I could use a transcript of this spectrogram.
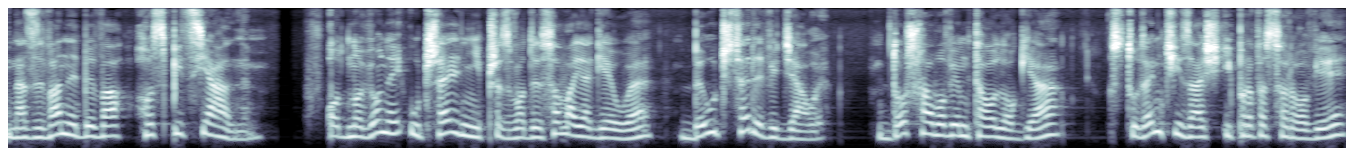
nazywany bywa hospicjalnym. W odnowionej uczelni przez Władysława Jagiełłę były cztery wydziały. Doszła bowiem teologia, studenci zaś i profesorowie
